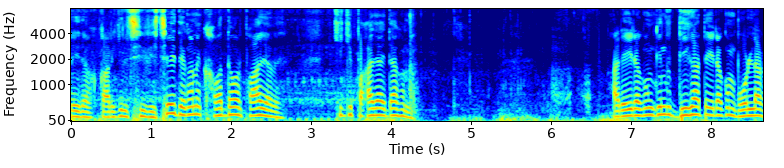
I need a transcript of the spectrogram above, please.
এই দেখো, কার্গিল সি বিচ, এই তো এখানে খাবার দাবার পাওয়া যাবে। কী কী পাওয়া যায় দেখো না। আর এইরকম কিন্তু দীঘাতে এরকম বোল্ডার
